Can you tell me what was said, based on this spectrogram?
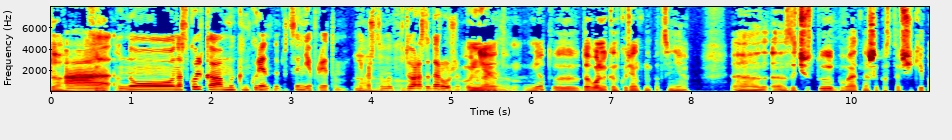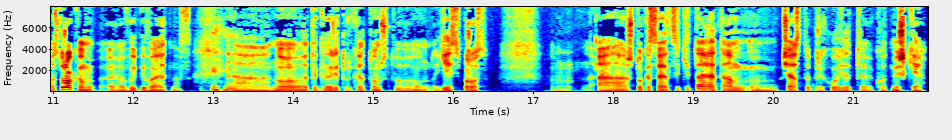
да, а, но насколько мы конкурентны по цене при этом? Мне кажется, мы в два раза дороже. Нет, нет, довольно конкурентны по цене. Э, э, зачастую бывают наши поставщики по срокам э, выбивают нас, угу. но это говорит только о том, что есть спрос. А что касается Китая, там часто приходит кот в мешке.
